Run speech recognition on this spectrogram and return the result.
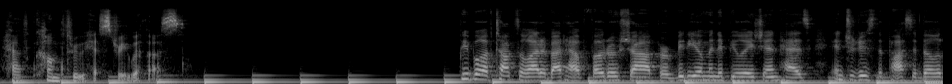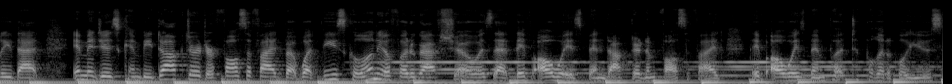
have come through history with us. People have talked a lot about how Photoshop or video manipulation has introduced the possibility that images can be doctored or falsified, but what these colonial photographs show is that they've always been doctored and falsified. They've always been put to political use.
